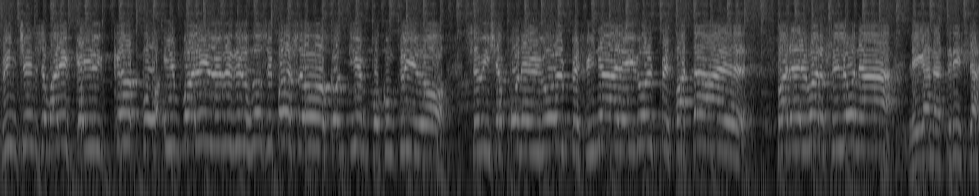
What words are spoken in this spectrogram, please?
Vincenzo Maresca el capo infalible desde los 12 pasos, con tiempo cumplido. Sevilla pone el golpe final, el golpe fatal. Para el Barcelona, le gana 3 a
